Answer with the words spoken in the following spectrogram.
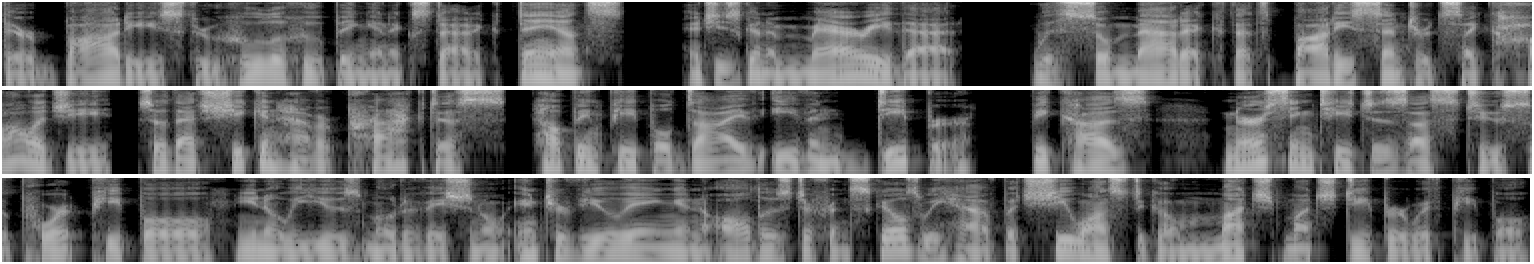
their bodies through hula hooping and ecstatic dance. And she's going to marry that with somatic, that's body centered psychology, so that she can have a practice helping people dive even deeper because nursing teaches us to support people. You know, we use motivational interviewing and all those different skills we have, but she wants to go much, much deeper with people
